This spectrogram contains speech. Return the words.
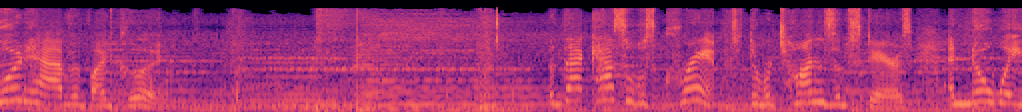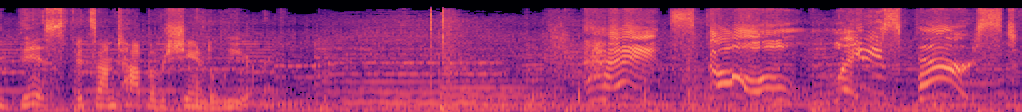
Would have if I could. But that castle was cramped. There were tons of stairs, and no way this fits on top of a chandelier. Hey, Skull! Ladies first!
